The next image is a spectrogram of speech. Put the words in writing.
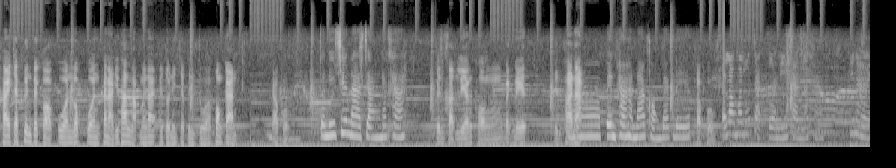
ใครจะขึ้นไปก่อกวนรบกวนขณะที่ท่านหลับไม่ได้ไอ้ตัวนี้จะเป็นตัวป้องกันครับผมตัวนี้ชื่อนาจังนะคะ เป็นสัตว์เลี้ยงของแบ็กเดสเป็นพาหนะอ๋อเป็นพาหนะของแบ็กเดฟครับผมแล้วเรามารู้จักตัวนี้กันนะคะพี่นาย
